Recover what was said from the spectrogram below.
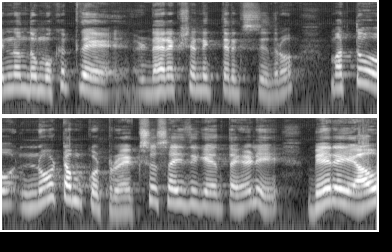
ಇನ್ನೊಂದು ಮುಖಕ್ಕೆ ಡೈರೆಕ್ಷನಿಗೆ ತಿರುಗಿಸಿದ್ರು. ಮತ್ತು ನೋಟಮ್ ಕೊಟ್ಟರು ಎಕ್ಸಸೈಸಿಗೆ ಅಂತ ಹೇಳಿ ಬೇರೆ ಯಾವ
